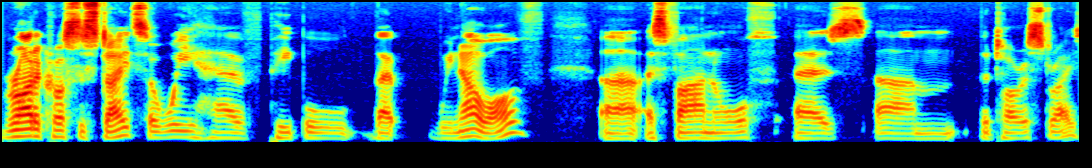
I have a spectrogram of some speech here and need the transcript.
right across the state, so we have people that we know of uh, as far north as um, the Torres Strait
